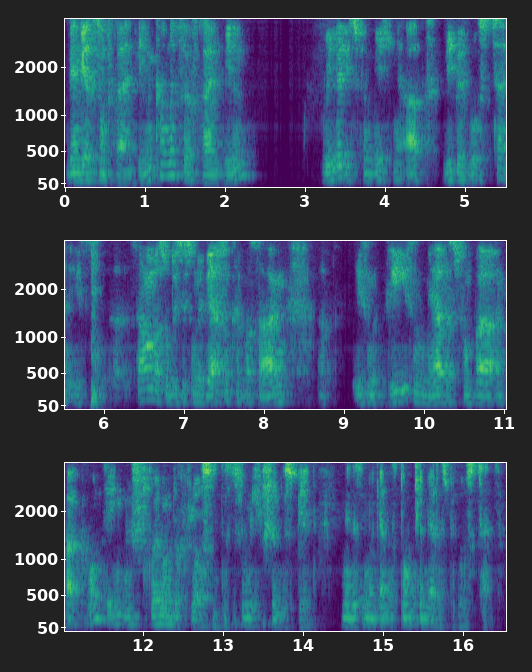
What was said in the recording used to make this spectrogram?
Wenn wir jetzt zum freien Willen kommen, für freien Willen Wille ist für mich eine Art, wie Bewusstsein ist, äh, sagen wir mal so, dieses Universum könnte man sagen, äh, ist ein Riesenmeer, das von ein paar, ein paar grundlegenden Strömungen durchflossen. Das ist für mich ein schönes Bild. Ich nenne das immer gerne das dunkle Meer des Bewusstseins.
